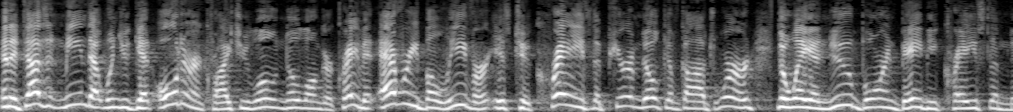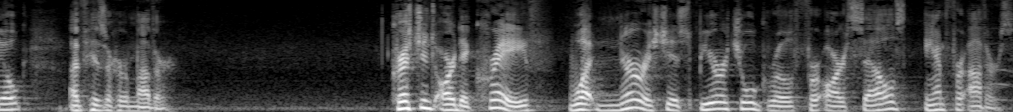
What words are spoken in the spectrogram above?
And it doesn't mean that when you get older in Christ, you no longer crave it. Every believer is to crave the pure milk of God's Word the way a newborn baby craves the milk of his or her mother. Christians are to crave what nourishes spiritual growth for ourselves and for others.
